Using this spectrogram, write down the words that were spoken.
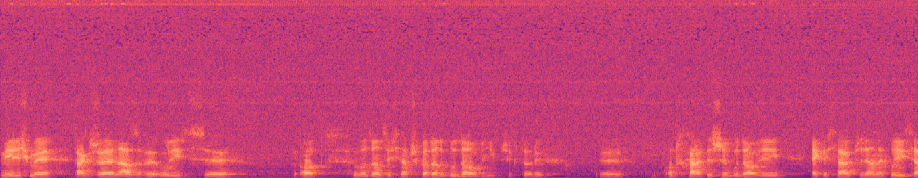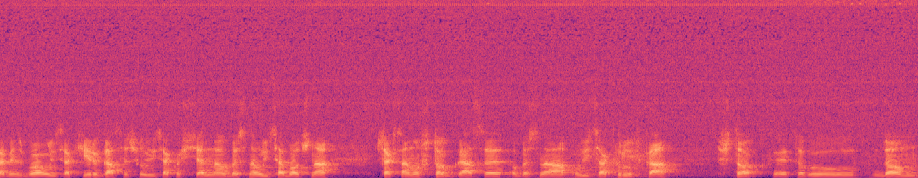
Mieliśmy także nazwy ulic y, od, wywodzących się na przykład od budowli, przy których y, od charakterystycznych budowli, jakie stały przy danych ulicach, więc była ulica Kirgasse, czy ulica Kościelna, obecna ulica Boczna, czy tak samo Stockgasse, obecna ulica Krótka. Sztok y, to był dom,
